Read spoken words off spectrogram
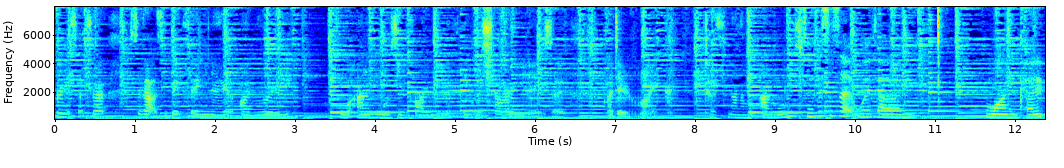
free etc. So that's a big thing, you know, I'm really for animals and fighting and things like sharing, you know, so I don't like testing animal animals. So this is it with um, one coat.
